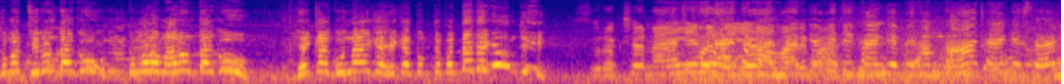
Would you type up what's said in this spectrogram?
तुम्हाला चिरून टाकू तुम्हाला मारून टाकू। हे काय? गुन्हा आहे का हे काय तुमची पद्धत आहे का आमची सुरक्षा नहीं है तो भैया हमारे भी दिखाएँगे फिर हम कहाँ जाएँगे सर?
